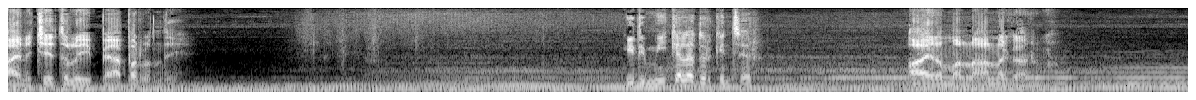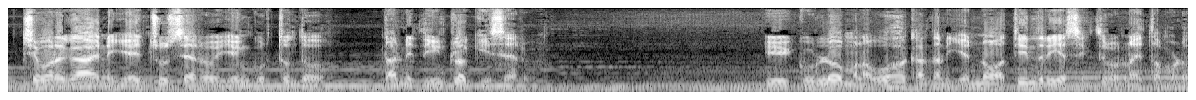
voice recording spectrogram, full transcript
ఆయన చేతిలో ఈ పేపర్ ఉంది. ఇది మీకెలా దొరికింది సార్? ఆయన మా నాన్నగారు. చివరగా ఆయన ఏం చూశారో ఏం గుర్తుందో దాన్ని దీంట్లో గీశారు. ఈ గుళ్ళో మన ఊహకందని ఎన్నో అతీంద్రియ శక్తులు ఉన్నాయి తమ్ముడు.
